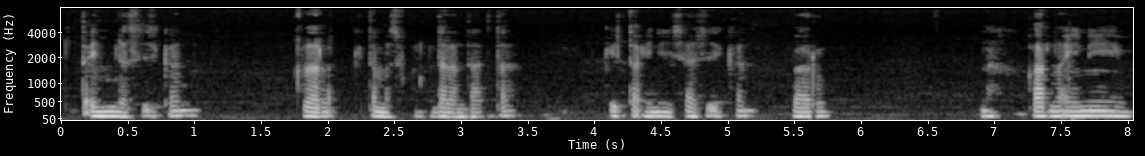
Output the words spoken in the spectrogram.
kita inisiasikan kita masukkan ke dalam data kita inisiasikan baru. Nah karena ini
